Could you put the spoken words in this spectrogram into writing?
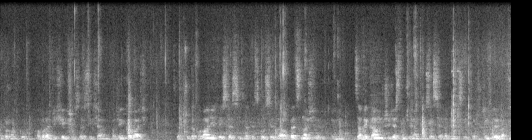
porządku obrad dzisiejszej sesji chciałem podziękować za przygotowanie tej sesji, za dyskusję, za obecność. Zamykam 39. sesję Rady Miejskiej. Dziękuję bardzo.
